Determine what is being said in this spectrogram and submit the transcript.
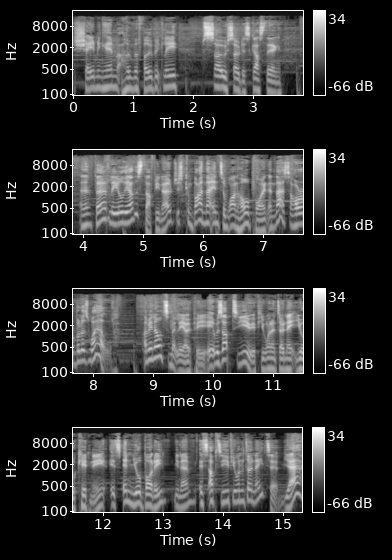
shaming him homophobically, so so disgusting. And then thirdly, all the other stuff, you know, just combine that into one whole point, and that's horrible as well. I mean, ultimately, OP, it was up to you if you want to donate your kidney. It's in your body, you know, it's up to you if you want to donate it. Yeah,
